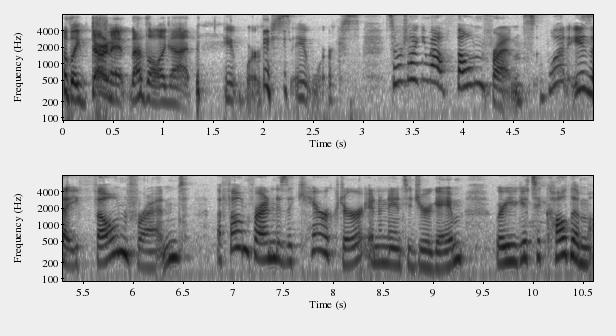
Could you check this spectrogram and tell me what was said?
was like, darn it, that's all I got. It works. it works. So we're talking about phone friends. What is a phone friend? A phone friend is a character in a Nancy Drew game where you get to call them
